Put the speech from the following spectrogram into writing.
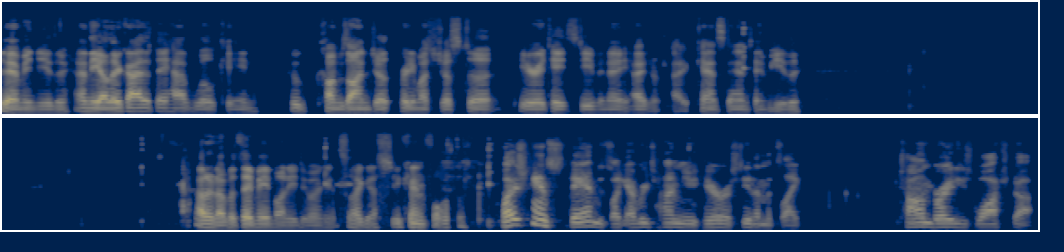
Yeah, me neither. And the other guy that they have, Will Cain, who comes on just pretty much just to irritate Stephen A. I don't, I can't stand him either. I don't know, but they made money doing it, so I guess you can't hmm. fault them. Well, I just can't stand. It's like every time you hear or see them, it's like Tom Brady's washed up.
